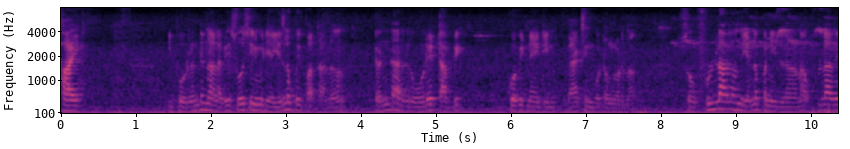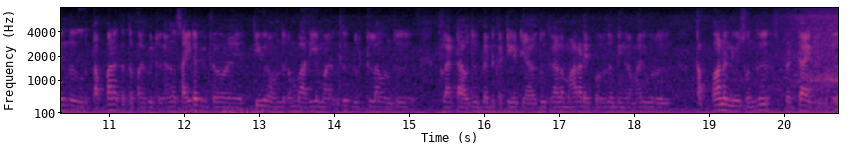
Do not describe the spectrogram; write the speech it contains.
ஹாய் இப்போது ரெண்டு நாளாகவே சோஷியல் மீடியா எதில் போய் பார்த்தாலும் ட்ரெண்டாக இருக்கிற ஒரே டாபிக் கோவிட் நைன்டீன் வேக்சின் போட்டவங்களோட தான். ஸோ ஃபுல்லாகவே வந்து என்ன பண்ணிட்டுருக்காங்கன்னா ஃபுல்லாகவே வந்து ஒரு தப்பான கத்தை பரப்பிட்டு இருக்காங்க சைடு எஃபெக்டோட தீவிரம் வந்து ரொம்ப அதிகமாக இருக்குது. பிளட்லாம் வந்து கிளாட் ஆகுது பிளட் கட்டி கட்டி ஆகுது இதனால் மாரடைப்பு வருது அப்படிங்கிற மாதிரி ஒரு தப்பான நியூஸ் வந்து ஸ்ப்ரெட் ஆகிட்டு இருக்குது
